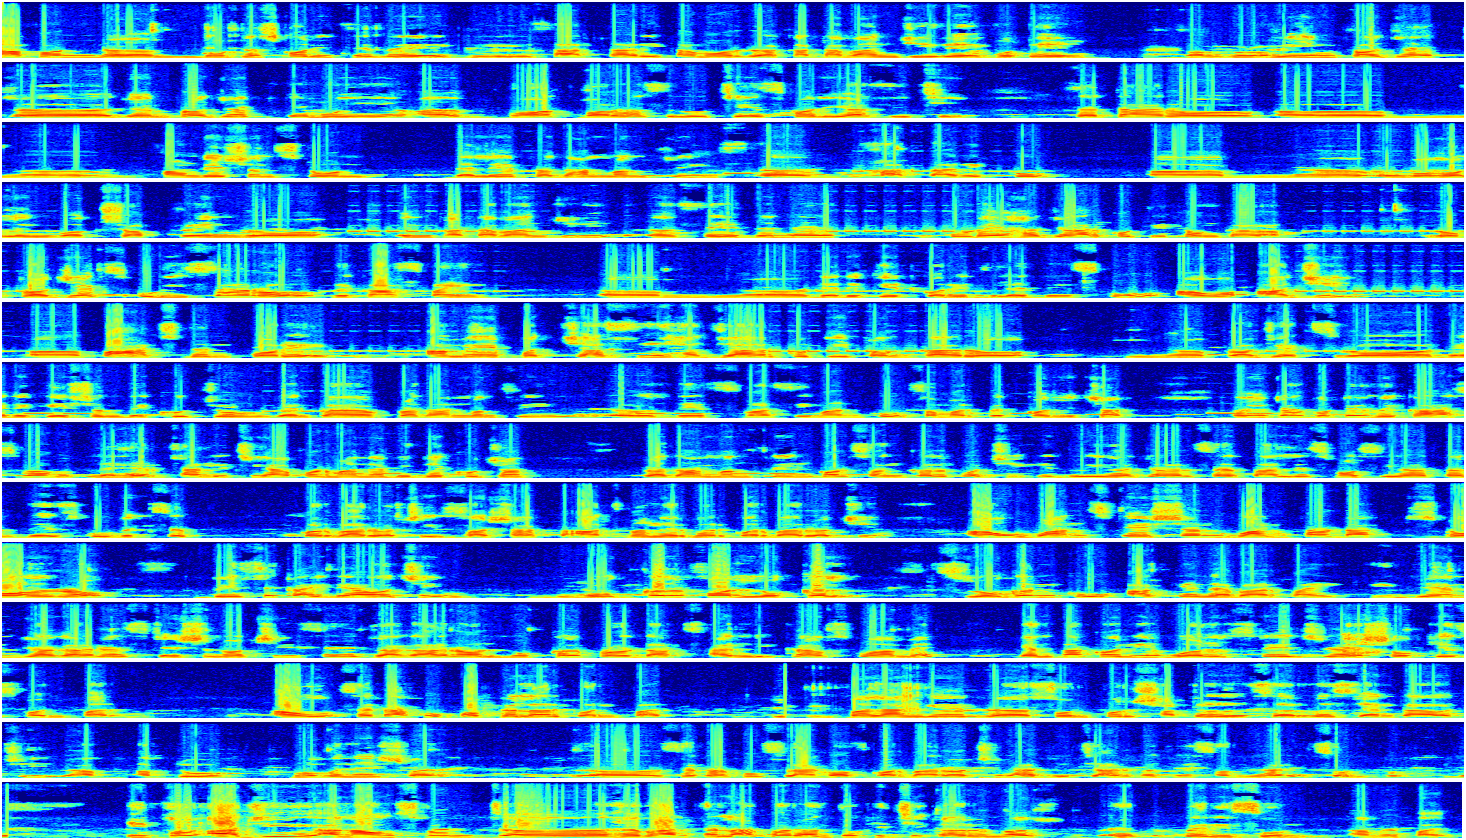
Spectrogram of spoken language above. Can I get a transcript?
ଆପଣ ନୋଟିସ୍ କରିଥିବେ କି ସାତ ତାରିଖ ଆମର କାଟାବାଞ୍ଜିରେ ଗୋଟେ ଡ୍ରିମ୍ ପ୍ରୋଜେକ୍ଟ ଯେନ୍ ପ୍ରୋଜେକ୍ଟ କେ ମୁଇଁ ବହୁତ ବରଷରୁ ଚେସ୍ କରି ଆସିଛି। सरदारो फाउंडेशन स्टोन दले प्रधानमंत्री सात तारीख को ओवरहॉलिंग वर्कशॉप ट्रेन रो इन काटाबांजी से दिन कोड़े हज़ार कोटी टंका रो प्रोजेक्ट्स उड़ीसा रो विकास पाई um, uh, डेडिकेट करथिले देश को। आओ आज uh, पाँच दिन परे आमे पचासी हज़ार कोटी टंका रो प्रोजेक्ट्स रो डेडिकेशन देखुछु जनता प्रधानमंत्री देशवासी मान को समर्पित करी तो इटा गोटे विकास रो लहर चली छी आपण माने भी देखुछन प्रधानमंत्री संकल्प अछि कि 2047 मसीहा तक देश को विकसित करबार अछि, सशक्त आत्मनिर्भर करबार अछि। आउ one station one product stall रो बेसिक आइडिया अछि वोकल फॉर लोकल स्लोगन को आगे नेबार पाई कि जेन जगार स्टेशन अच्छी, से जगार लोकल प्रोडक्ट्स हैंडीक्राफ्ट्स को आमे केनता करी वर्ल्ड स्टेज रे शोकेस करि पारमु आउ सेटा को पॉपुलर करि पार बलांगीर सोनपुर शटल सर्विस जेनता अच्छी अप टू भुवनेश्वर सेटा को फ्लैग ऑफ़ करबार अच्छी आज 4 बजे संध्यारे सोनपुर आज अनाउंसमेंट हेबार थला परंतु किछि कारणवश वेरी सुन आमे पाए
